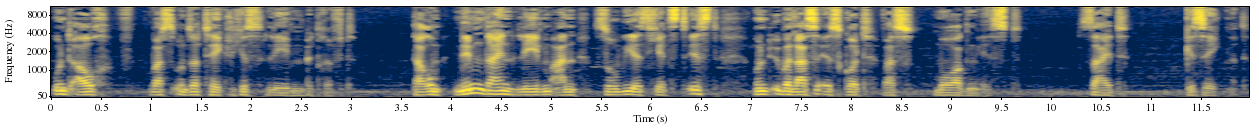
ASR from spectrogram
und auch was unser tägliches Leben betrifft. Darum nimm dein Leben an, so wie es jetzt ist, und überlasse es Gott, was morgen ist. Seid gesegnet.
